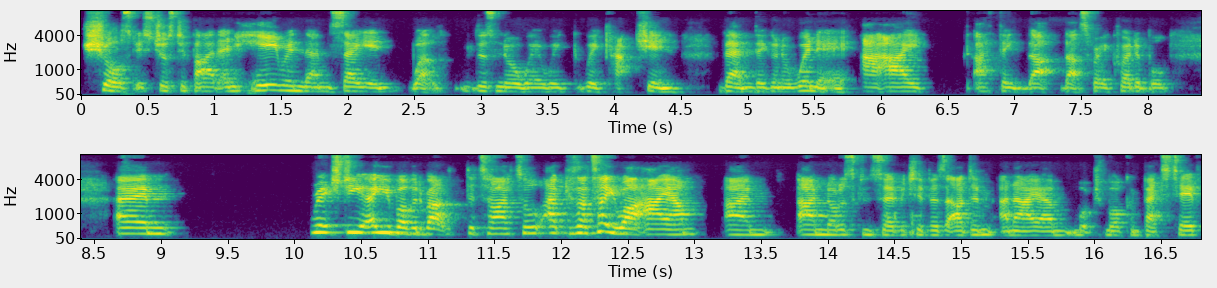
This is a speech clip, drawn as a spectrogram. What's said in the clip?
shows it's justified and hearing them saying well there's no way we, we're catching them they're going to win it I, I think that that's very credible um Rich, do you, are you bothered about the title? Because I'll tell you what, I am. I'm I'm not as conservative as Adam, and I am much more competitive.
